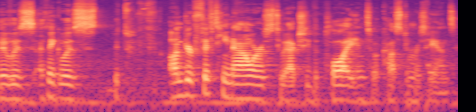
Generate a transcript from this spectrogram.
it was I think it was under 15 hours to actually deploy into a customer's hands.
